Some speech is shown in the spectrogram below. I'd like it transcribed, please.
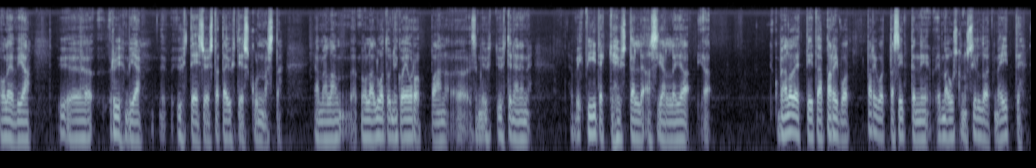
olevia ryhmiä yhteisöistä tai yhteiskunnasta. Ja me ollaan, me ollaan luotu niin Eurooppaan yhtenäinen viitekehys tälle asialle. Ja, ja kun me aloitettiin tämä pari vuotta, pari vuotta sitten, niin en mä uskonut silloin, että me itse –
